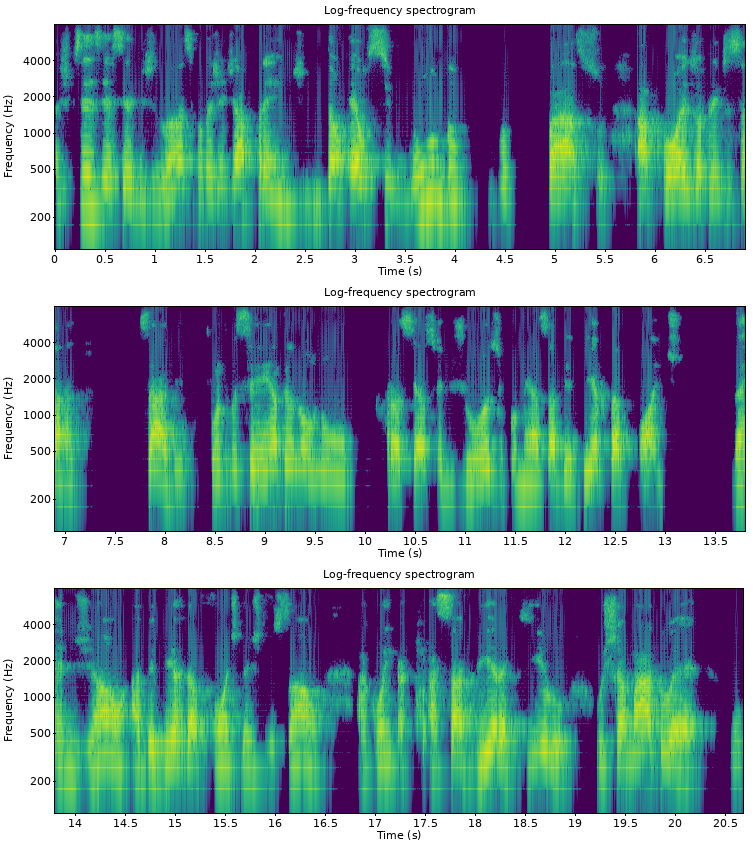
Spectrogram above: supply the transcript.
A gente precisa exercer a vigilância quando a gente aprende. Então, é o segundo passo após o aprendizado. Sabe? Quando você entra num, processo religioso e começa a beber da fonte da religião, a beber da fonte da instrução, a, a, a saber aquilo, o chamado é o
